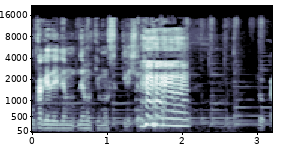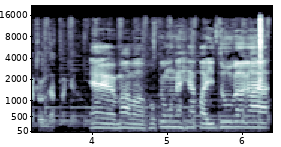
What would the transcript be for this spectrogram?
おかげで眠眠気もすっきりしてる。どっか飛んじゃったけど。いやいや、まあまあ、僕もね、やっぱり動画が、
